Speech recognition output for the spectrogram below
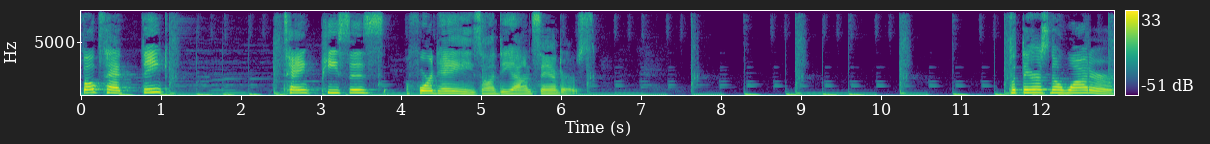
folks had think tank pieces for days on Deion Sanders. But there is no water.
